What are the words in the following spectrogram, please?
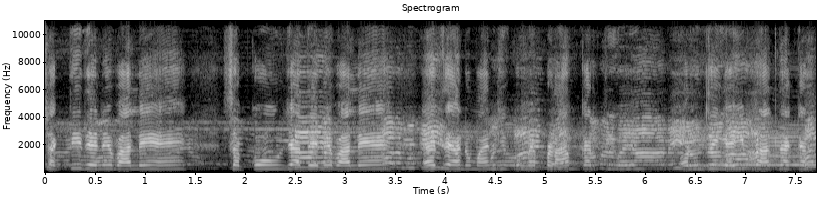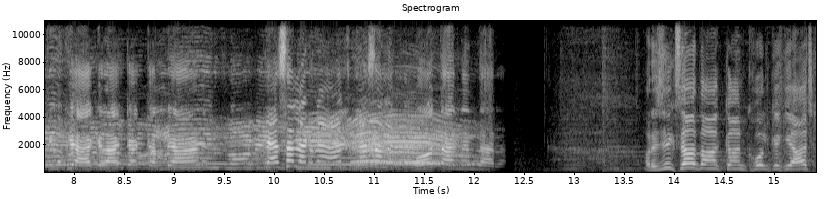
शक्ति देने वाले हैं सबको ऊर्जा देने वाले हैं ऐसे हनुमान जी को मैं प्रणाम करती हूँ और उनसे यही प्रार्थना करती हूँ कि आगरा का कल्याण कैसा लग रहा है आज? कैसा लग रहा है? बहुत आनंद आ रहा और इसी के साथ आँख कान खोल के कि आज की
